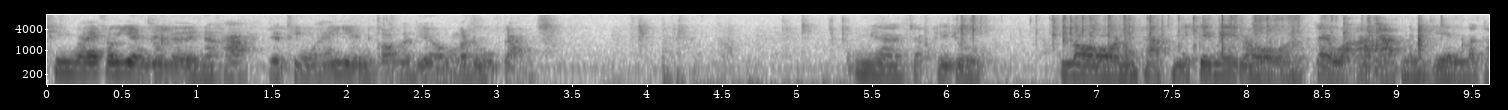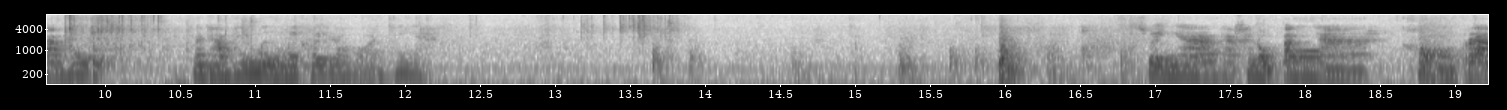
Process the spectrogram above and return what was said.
ทิ้งไว้ให้เขาเย็นได้เลยนะคะ เดี๋ยวทิ้งไว้ให้เย็นก่อนแล้วเดี๋ยวมาดูกันมีนาจับให้ดูร้อนค่ะ ไม่ใช่ไม่ร้อน แต่ว่าอากาศมันเย็นมันทำให้ มันทำให้มือไม่ค่อยร้อนนี่ไงสวยงามค่ะ ขนมปังงาของเรา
